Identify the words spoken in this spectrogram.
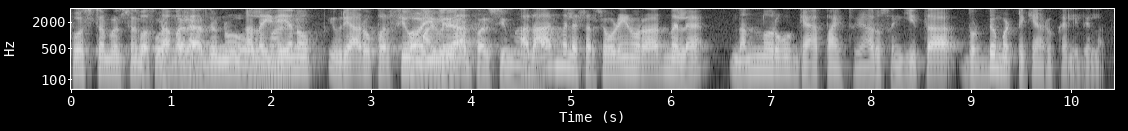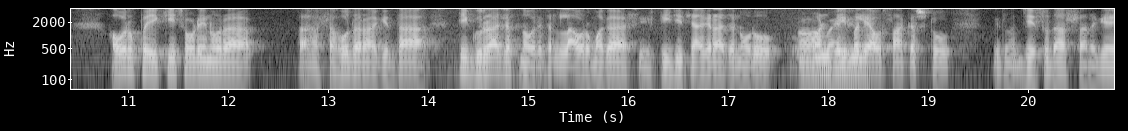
ಪೋಸ್ಟಮರ್ಸ್ ಅದನ್ನು ಅಲ್ಲ ಇದೇನು ಇವ್ರು ಯಾರು ಪರ್ಸ್ಯೂ ಪರ್ಸ್ಯೂ ಅದಾದ್ಮೇಲೆ ಸರ್ ಚೌಡಯ್ಯನವ್ರು ಆದಮೇಲೆ ನನ್ನವರೆಗೂ ಗ್ಯಾಪ್ ಆಯಿತು. ಯಾರು ಸಂಗೀತ ದೊಡ್ಡ ಮಟ್ಟಕ್ಕೆ ಯಾರೂ ಕಲೀಲಿಲ್ಲ. ಅವ್ರ ಪೈಕಿ ಚೌಡಯ್ಯನವರ ಸಹೋದರ ಆಗಿದ್ದ ಟಿ ಗುರುರಾಜಪ್ಪನವ್ರು ಇದ್ದಾರಲ್ಲ ಅವ್ರ ಮಗ ಶ್ರೀ ಟಿ ಜಿ ತ್ಯಾಗರಾಜನವರು ಒನ್ ಟೈಮಲ್ಲಿ ಅವ್ರು ಸಾಕಷ್ಟು ಇದು ಜೇಸುದಾಸ್ ಸರ್ಗೆ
